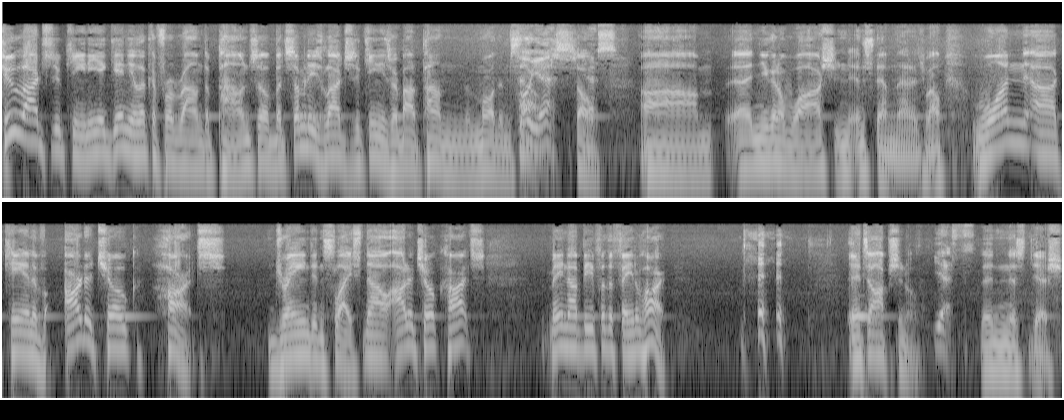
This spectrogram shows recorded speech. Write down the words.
Two large zucchini. Again, you're looking for around a pound. So, but some of these large zucchinis are about a pound more themselves. Oh, yes, So, yes. um, and you're going to wash and, and stem that as well. One uh, can of artichoke hearts, drained and sliced. Now, artichoke hearts, may not be for the faint of heart. it's optional Yes. in this dish.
